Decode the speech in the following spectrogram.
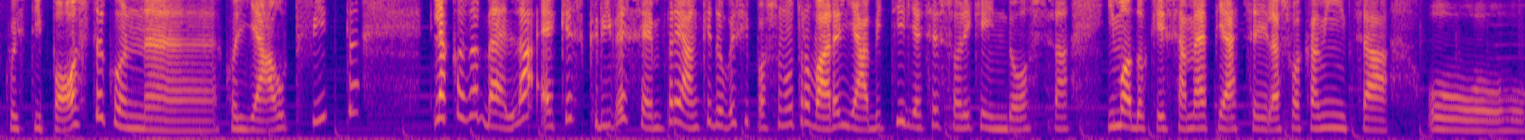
questi post con, eh, con gli outfit la cosa bella è che scrive sempre anche dove si possono trovare gli abiti e gli accessori che indossa, in modo che se a me piace la sua camicia o,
